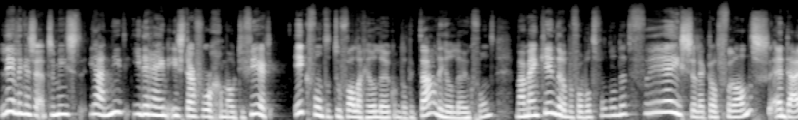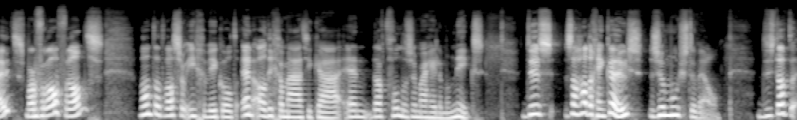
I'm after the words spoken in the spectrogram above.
leerlingen zijn tenminste, ja, niet iedereen is daarvoor gemotiveerd. Ik vond het toevallig heel leuk omdat ik talen heel leuk vond. Maar mijn kinderen bijvoorbeeld vonden het vreselijk dat Frans en Duits, maar vooral Frans. Want dat was zo ingewikkeld en al die grammatica en dat vonden ze maar helemaal niks. Dus ze hadden geen keus, ze moesten wel. Dus dat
